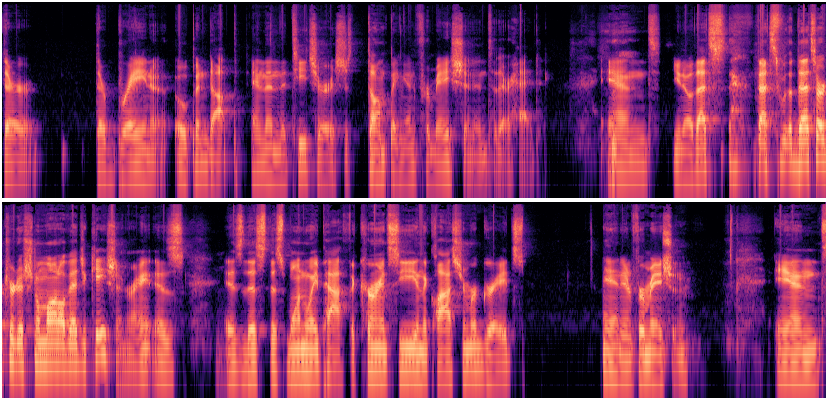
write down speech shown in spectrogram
their their brain opened up, and then the teacher is just dumping information into their head, and you know that's that's that's our traditional model of education, right? Is is this this one way path? The currency in the classroom are grades and information, and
